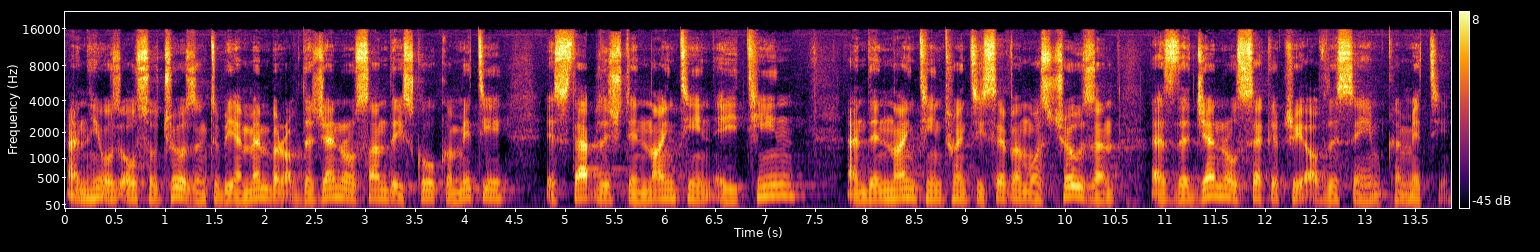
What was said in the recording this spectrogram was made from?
And he was also chosen to be a member of the General Sunday School Committee established in 1918 and in 1927 was chosen as the General Secretary of the same committee.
